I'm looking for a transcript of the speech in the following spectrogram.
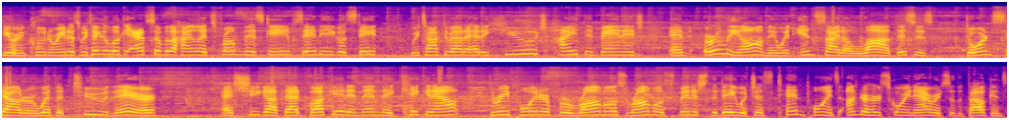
here in Clune Arena. As we take a look at some of the highlights from this game, San Diego State, we talked about it, had a huge height advantage, and early on they went inside a lot. This is Dornstouter with a two there as she got that bucket, and then they kick it out. Three pointer for Ramos. Ramos finished the day with just 10 points under her scoring average, so the Falcons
